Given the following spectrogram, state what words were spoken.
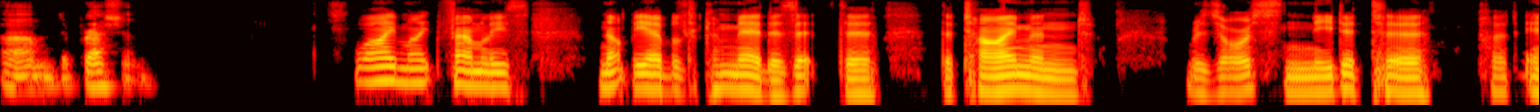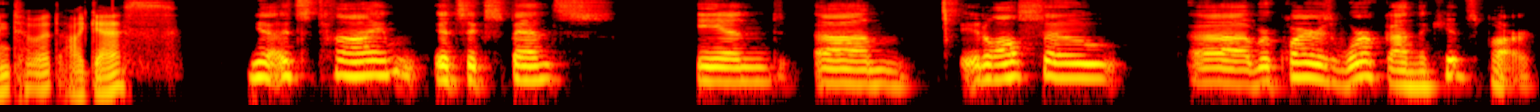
um, depression. Why might families not be able to commit? Is it the the time and resource needed to put into it? I guess. Yeah, it's time, it's expense, and um, it also uh, requires work on the kid's part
